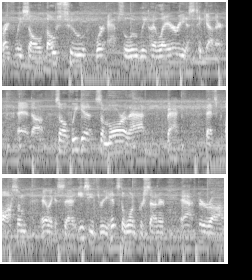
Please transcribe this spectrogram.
rightfully so. Those two were absolutely hilarious together. And uh, so, if we get some more of that back, that's awesome. And like I said, EC3 hits the one percenter after uh,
